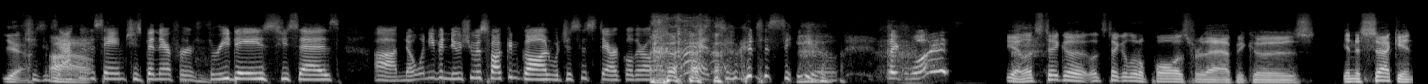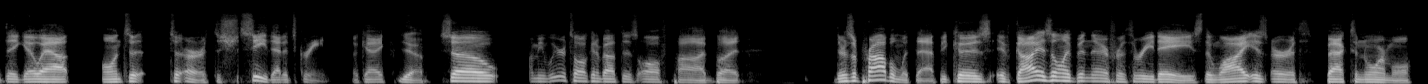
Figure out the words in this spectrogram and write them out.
Yeah, She's exactly Ah. the same. She's been there for three days, she says. Um, no one even knew she was fucking gone, which is hysterical. They're all like, Gaia, it's so good to see you. Like, what? Yeah, let's take a let's take a little pause for that because in a second they go out onto to Earth to sh- see that it's green. Okay, yeah. so I mean we were talking about this off pod, but there's a problem with that because if Guy has only been there for three days, then why is Earth back to normal?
